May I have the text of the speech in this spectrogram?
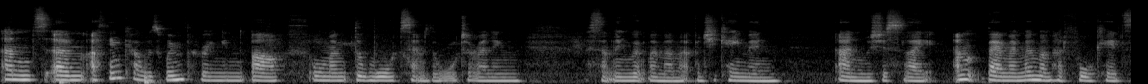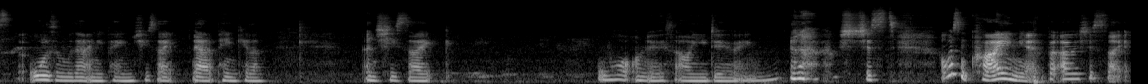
And um, I think I was whimpering in the bath, or my, the water, sound of the water running, something woke my mum up, and she came in and was just like, um, bear in mind, my mum had four kids, all of them without any pain. She's like, yeah, painkiller. And she's like, what on earth are you doing? And I was just, I wasn't crying yet, but I was just like,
